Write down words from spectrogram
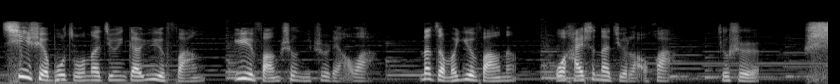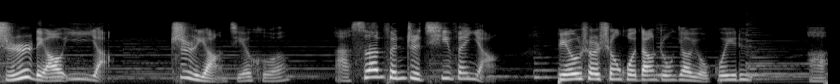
气血不足呢就应该预防，预防胜于治疗啊。那怎么预防呢？我还是那句老话，就是食疗一养，治养结合啊，三分治七分养。比如说，生活当中要有规律啊，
